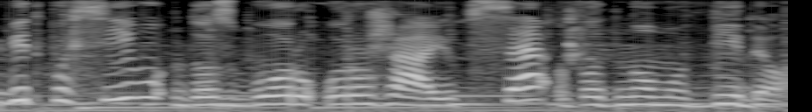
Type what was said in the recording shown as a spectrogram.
від посіву до збору урожаю. Все в одному відео.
